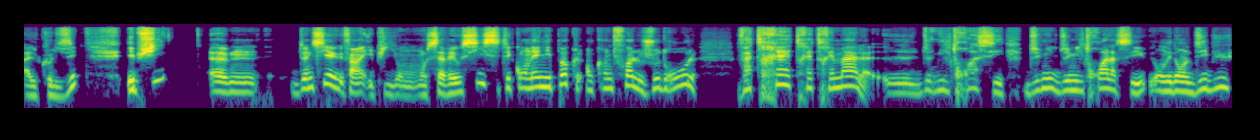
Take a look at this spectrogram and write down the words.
alcoolisée. Et puis, Duncy, enfin, et puis on, le savait aussi, c'était qu'on a une époque, encore une fois, le jeu de rôle va très très très mal. 2003, c'est 2000, 2003 là, c'est on est dans le début,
